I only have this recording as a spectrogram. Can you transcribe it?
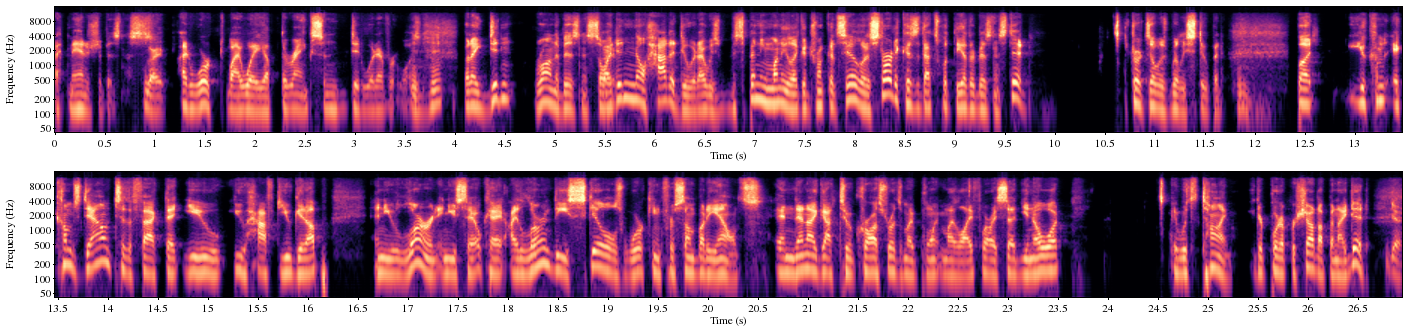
i managed a business Right. i'd worked my way up the ranks and did whatever it was Mhm. but I didn't run a business. So I didn't know how to do it. I was spending money like a drunken sailor to start it because that's what the other business did. Turns out it was really stupid. Hmm. But you come it comes down to the fact that you you have to you get up and you learn and you say, okay, I learned these skills working for somebody else. And then I got to a crossroads my point in my life where I said, you know what? It was time. Either put up or shut up. And I did. Yeah.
